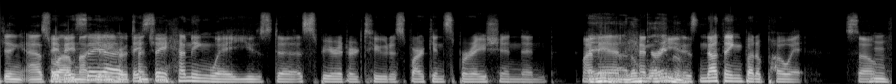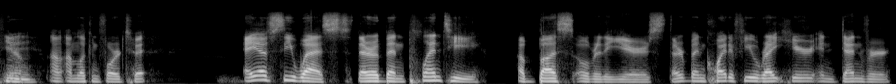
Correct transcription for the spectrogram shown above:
Getting asked Hey, why they I'm not say getting her uh, they attention. say Hemingway used a, a spirit or two to spark inspiration, and my Hey, man Henry is nothing but a poet. So, you know. I'm, I'm looking forward to it. AFC West, there have been plenty of busts over the years. There have been quite a few right here in Denver.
